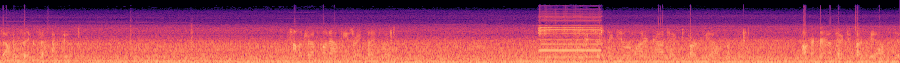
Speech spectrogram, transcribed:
Alpha 6, Cessna 2. All traffic on Alpha's right side, please. 6 Hill, ground taxi, Park View Alpha. Modern ground taxi, Park Alpha,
